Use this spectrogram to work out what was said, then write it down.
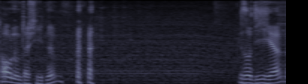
Macht auch einen Unterschied, ne? so, die hier.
